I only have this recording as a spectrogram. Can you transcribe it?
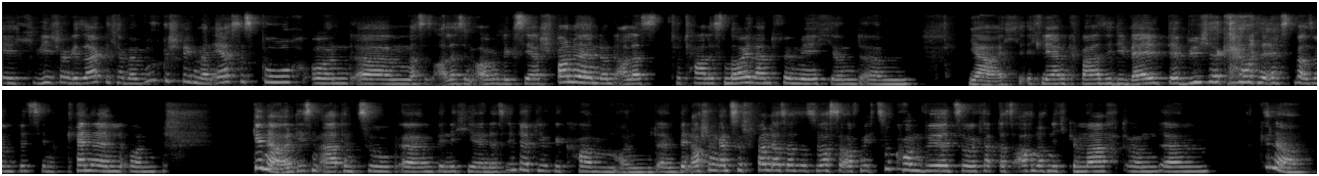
Ich, wie schon gesagt, ich habe ein Buch geschrieben, mein erstes Buch und ähm, das ist alles im Augenblick sehr spannend und alles totales Neuland für mich und ähm, ja, ich, ich lerne quasi die Welt der Bücher gerade erstmal so ein bisschen kennen und genau in diesem Atemzug ähm, bin ich hier in das Interview gekommen und ähm, bin auch schon ganz gespannt, dass das was so auf mich zukommen wird. So, ich habe das auch noch nicht gemacht und ähm, genau.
